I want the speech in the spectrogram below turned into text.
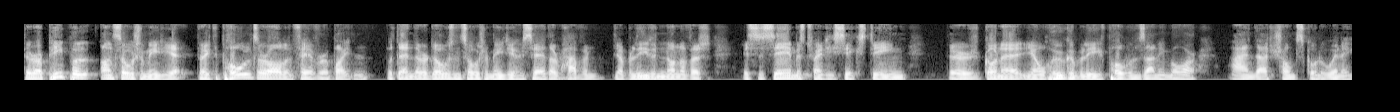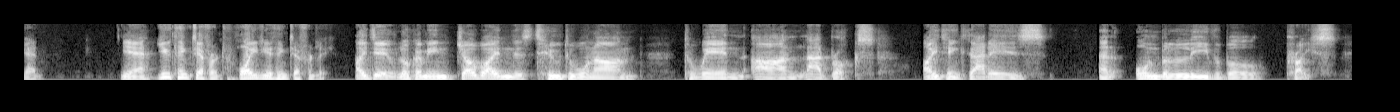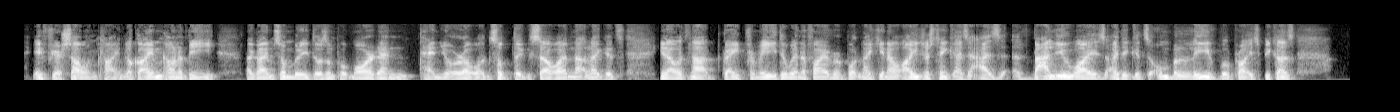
There are people on social media, like the polls are all in favour of Biden, but then there are those in social media who say they're having, they're believing none of it. It's the same as 2016. They're gonna, you know, who can believe polls anymore, and that Trump's going to win again. yeah, You think different. Why do you think differently? I do. Look, I mean, Joe Biden is two to one on to win on Ladbrokes. I think that is an unbelievable price if you're so inclined. Look, I'm going to be like I'm somebody who doesn't put more than ten euro on something, so I'm not like it's you know it's not great for me to win a fiver, but like you know I just think as as, as value wise, I think it's an unbelievable price because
